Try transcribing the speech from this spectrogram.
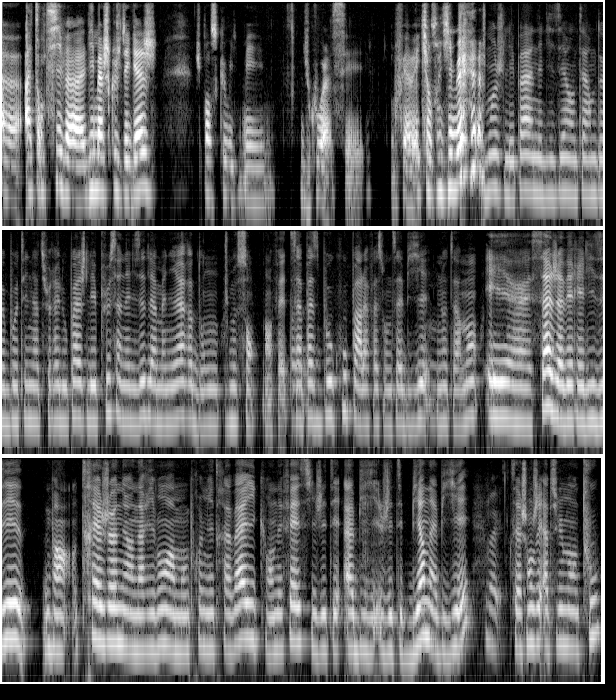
euh, attentive à l'image que je dégage. Je pense que oui, mais du coup, voilà, c'est on fait avec, entre guillemets. Moi, je ne l'ai pas analysé en termes de beauté naturelle ou pas, je l'ai plus analysé de la manière dont je me sens, en fait. Ça passe beaucoup par la façon de s'habiller, mm. notamment. Et euh, ça, j'avais réalisé ben, très jeune et en arrivant à mon premier travail qu'en effet, si j'étais habillée, j'étais bien habillée, ça changeait absolument tout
